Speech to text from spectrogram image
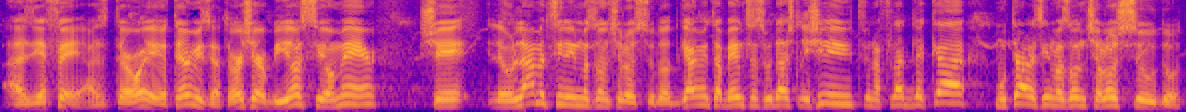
אז יפה, אז אתה רואה, יותר מזה, אתה רואה שרבי יוסי אומר שלעולם מצילים מזון שלוש סעודות, גם אם אתה באמצע סעודה שלישית ונפלה דלקה, מותר להציל מזון שלוש סעודות.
